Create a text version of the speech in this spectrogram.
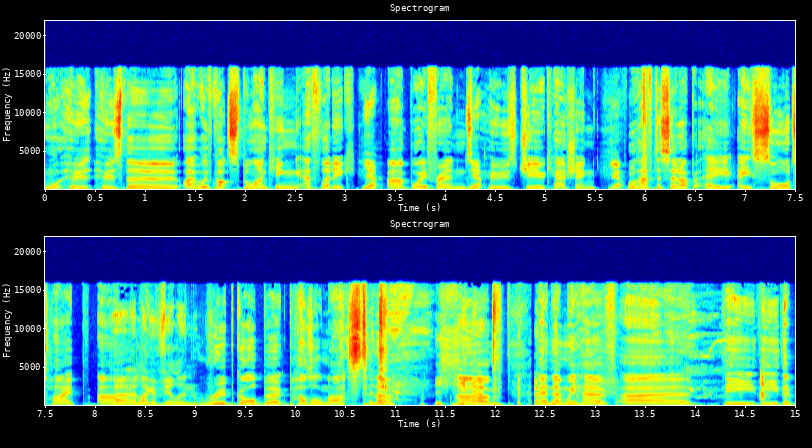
wh- who's who's the? Uh, we've got spelunking athletic Yep. uh, boyfriend Yep. who's geocaching. Yep. We'll have to set up a a saw type um, uh, like a villain. Rube Goldberg puzzle master. yep. Um, and then we have uh, the the the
